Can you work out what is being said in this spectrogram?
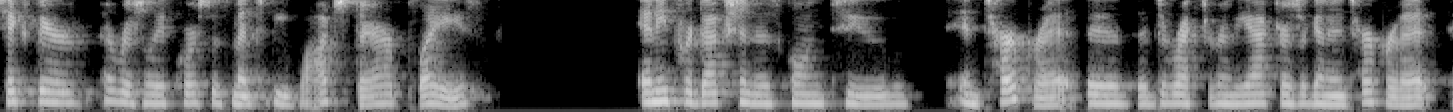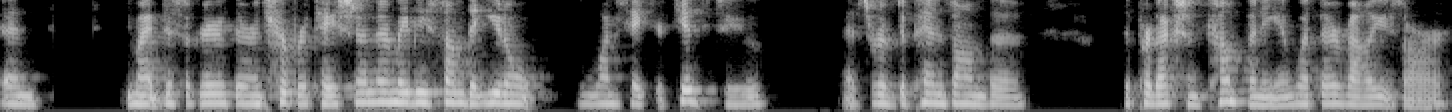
Shakespeare originally, of course, was meant to be watched. There are plays. Any production is going to interpret the the director and the actors are going to interpret it and you might disagree with their interpretation and there may be some that you don't want to take your kids to. It sort of depends on the the production company and what their values are.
